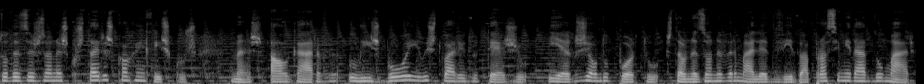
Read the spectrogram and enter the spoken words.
todas as zonas costeiras correm riscos, mas Algarve, Lisboa e o estuário do Tejo e a região do Porto estão na zona vermelha devido à proximidade do mar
